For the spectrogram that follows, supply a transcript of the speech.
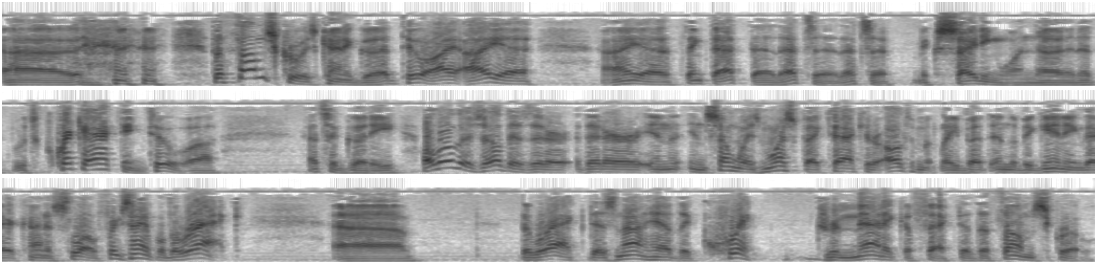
Uh, the thumb screw is kind of good too. I I uh, I uh, think that uh, that's a that's a exciting one. Uh, it was quick acting too. Uh, that's a goodie. Although there's others that are that are in in some ways more spectacular ultimately, but in the beginning they're kind of slow. For example, the rack. Uh, the rack does not have the quick dramatic effect of the thumb screw.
